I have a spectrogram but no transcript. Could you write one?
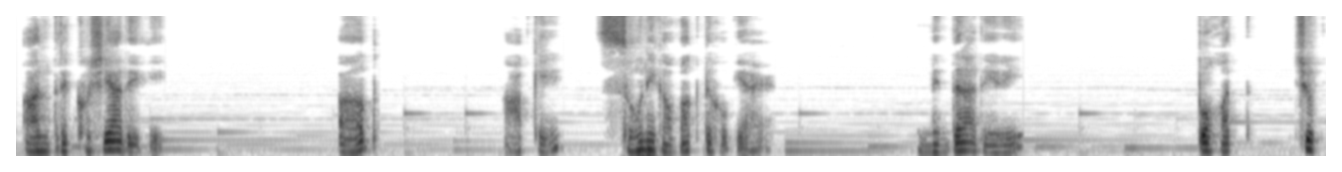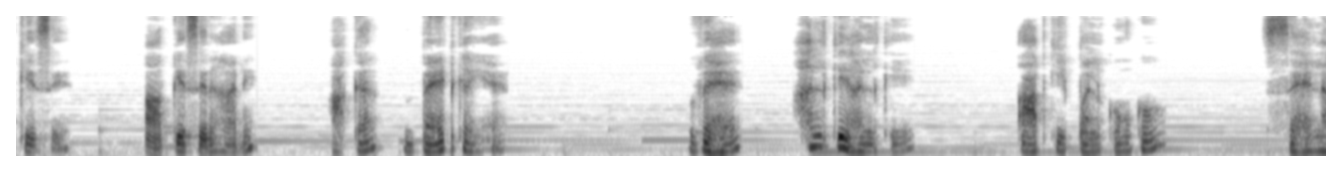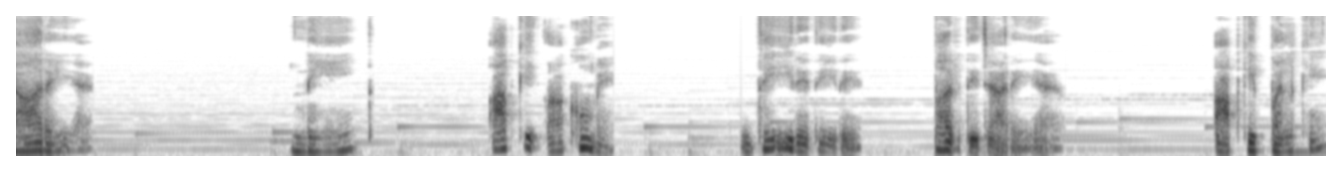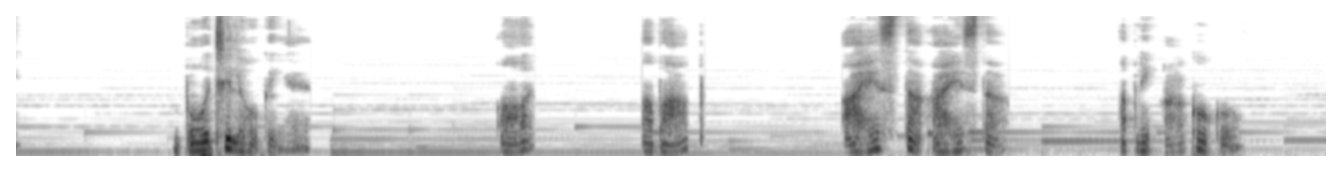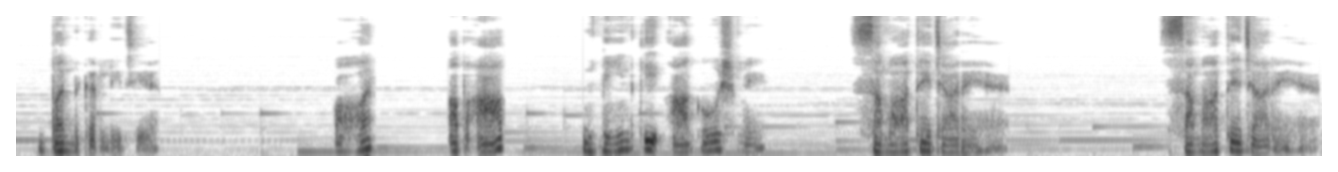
आंतरिक खुशियाँ देगी। अब आपके सोने का वक्त हो गया है। निद्रा देवी बहुत चुपके से आपके सिरहाने आकर बैठ गई है। वह हल्के हल्के आपकी पलकों को सहला रही है। नींद आपकी आँखों में धीरे धीरे भरती जा रही है। आपकी पलकें बोझिल हो गई हैं। और अब आप आहिस्ता आहिस्ता अपनी आँखों को बंद कर लीजिए। और अब आप नींद की आगोश में समाते जा रहे हैं, समाते जा रहे हैं।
